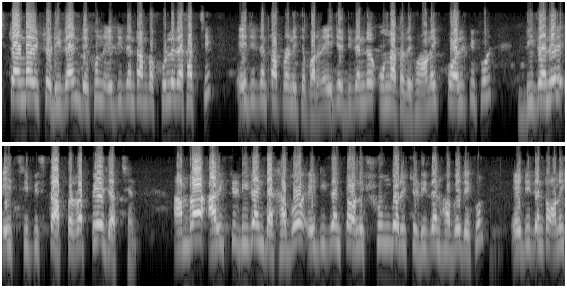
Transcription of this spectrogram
স্ট্যান্ডার্ড একটা ডিজাইন দেখুন, এই ডিজাইনটা আমরা খুলে দেখাচ্ছি। এই ডিজাইনটা আপনারা নিতে পারেন। এই যে ডিজাইনটার ওন্নাটা দেখুন, অনেক কোয়ালিটিফুল ডিজাইনের এই থ্রি পিসটা আপনারা পেয়ে যাচ্ছেন। আমরা আরেকটি ডিজাইন দেখাবো। এই ডিজাইনটা অনেক সুন্দর একটি ডিজাইন হবে, দেখুন। এই ডিজাইনটা অনেক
